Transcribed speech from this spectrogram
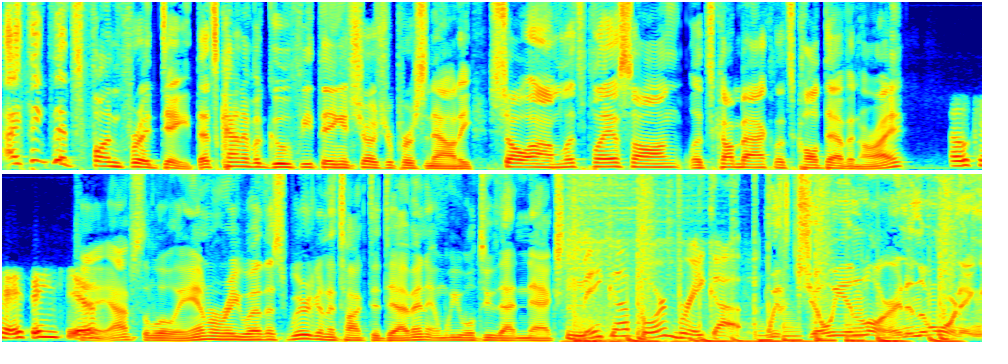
I think that's fun for a date. That's kind of a goofy thing. It shows your personality. So um, let's play a song. Let's come back. Let's call Devin. All right. Okay, thank you. Okay, absolutely. Anne Marie with us. We're going to talk to Devin, and we will do that next. Makeup or breakup. With Joey and Lauren in the morning.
